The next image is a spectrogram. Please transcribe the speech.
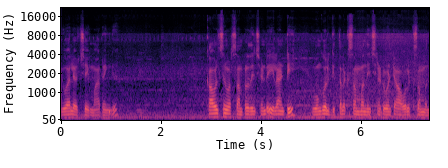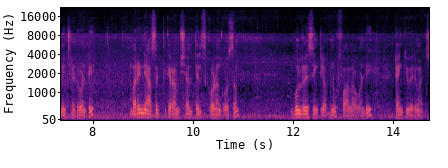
ఇవాళ వచ్చాయి మార్నింగ్. కావాల్సిన వారు సంప్రదించండి. ఇలాంటి ఒంగోలు గిత్తలకు సంబంధించినటువంటి ఆవులకు సంబంధించినటువంటి మరిన్ని ఆసక్తికర అంశాలు తెలుసుకోవడం కోసం బుల్ రేసింగ్ క్లబ్ను ఫాలో అవ్వండి. థ్యాంక్ యూ వెరీ మచ్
